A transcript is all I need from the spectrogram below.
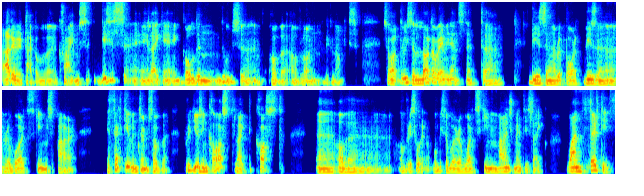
other type of uh, crimes. This is a, like a golden goose uh, of, uh, of law and economics. So there is a lot of evidence that um, these uh, report, these uh, reward schemes are effective in terms of reducing cost, like the cost uh, of, uh, of whistleblower reward scheme management is like one thirtieth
